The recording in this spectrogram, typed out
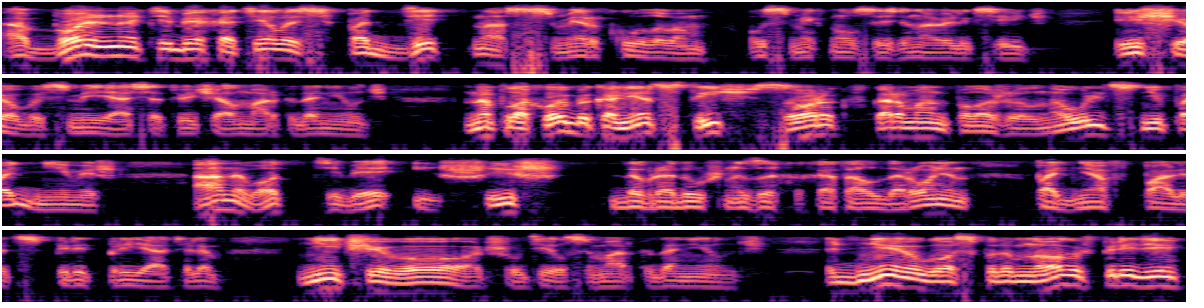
«А больно тебе хотелось поддеть нас с Меркуловым», — усмехнулся Зиновий Алексеевич. «Еще бы», — смеясь, — отвечал Марк Данилович. «На плохой бы конец тысяч сорок в карман положил, на улице не поднимешь, а на вот тебе и шиш». — добродушно захохотал Доронин, подняв палец перед приятелем. «Ничего», — отшутился Марко Данилович. «Дней у Господа много впереди.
